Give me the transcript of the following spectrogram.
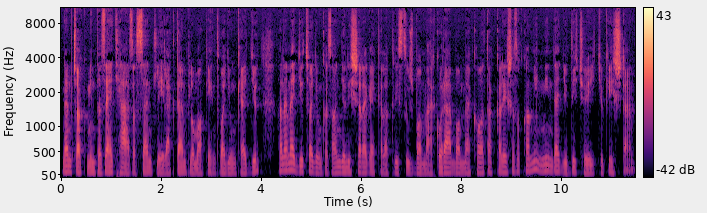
nem csak mint az egyház, a Szentlélek templomaként vagyunk együtt, hanem együtt vagyunk az angyali seregekkel, a Krisztusban már korábban meghaltakkal, és azokkal mind-mind együtt dicsőítjük Isten.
